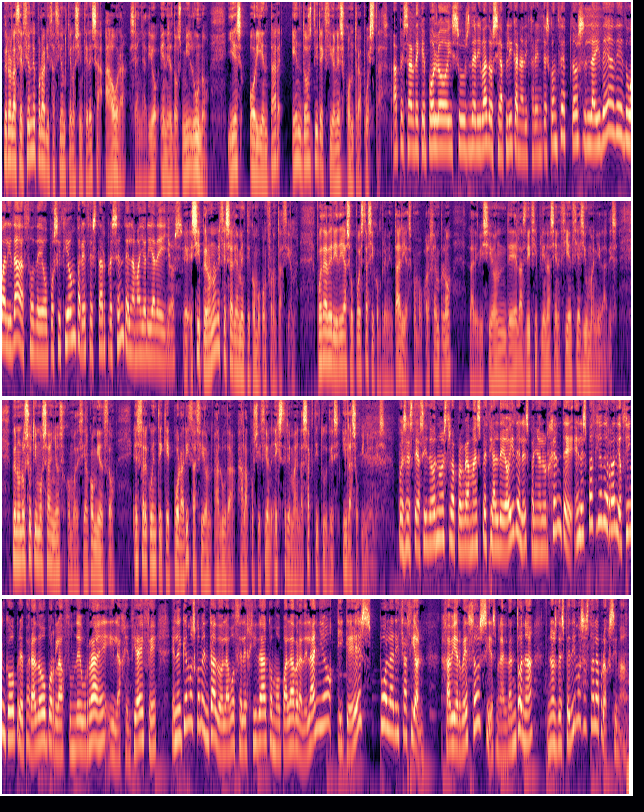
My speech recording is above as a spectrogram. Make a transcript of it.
pero la acepción de polarización que nos interesa ahora se añadió en el 2001 y es orientar en dos direcciones contrapuestas. A pesar de que polo y sus derivados se aplican a diferentes conceptos, la idea de dualidad o de oposición parece estar presente en la mayoría de ellos. Eh, sí, pero no necesariamente como confrontación. Puede haber ideas opuestas y complementarias, como por ejemplo la división de las disciplinas en ciencias y humanidades. Pero en los últimos años, como decía al comienzo, es frecuente que polarización aluda a la posición extrema en las actitudes y las opiniones. Pues este ha sido nuestro programa especial de hoy del Español Urgente, el espacio de Radio 5 preparado por la Fundeu RAE y la agencia EFE, en el que hemos comentado la voz elegida como palabra del año y que es polarización. Javier Bezos y Esmeralda Antona, nos despedimos hasta la próxima.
